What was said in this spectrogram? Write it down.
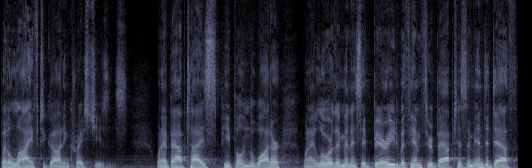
but alive to God in Christ Jesus. When I baptize people in the water, when I lower them in, I say, buried with him through baptism into death,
